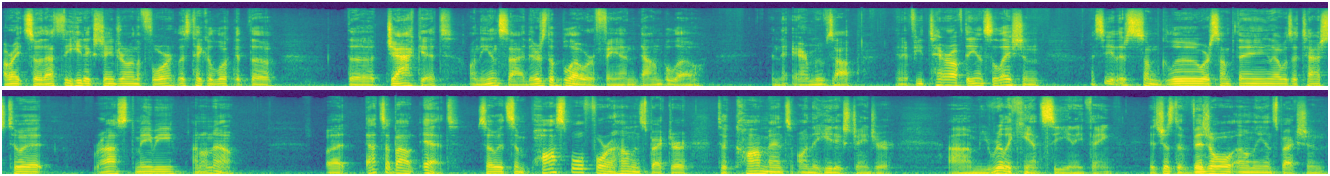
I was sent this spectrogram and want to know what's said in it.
All right, so that's the heat exchanger on the floor. Let's take a look at the, the jacket on the inside. There's the blower fan down below, and the air moves up. And if you tear off the insulation, I see there's some glue or something that was attached to it, rust maybe, I don't know. But that's about it. So it's impossible for a home inspector to comment on the heat exchanger um, you really can't see anything. It's just a visual only inspection,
